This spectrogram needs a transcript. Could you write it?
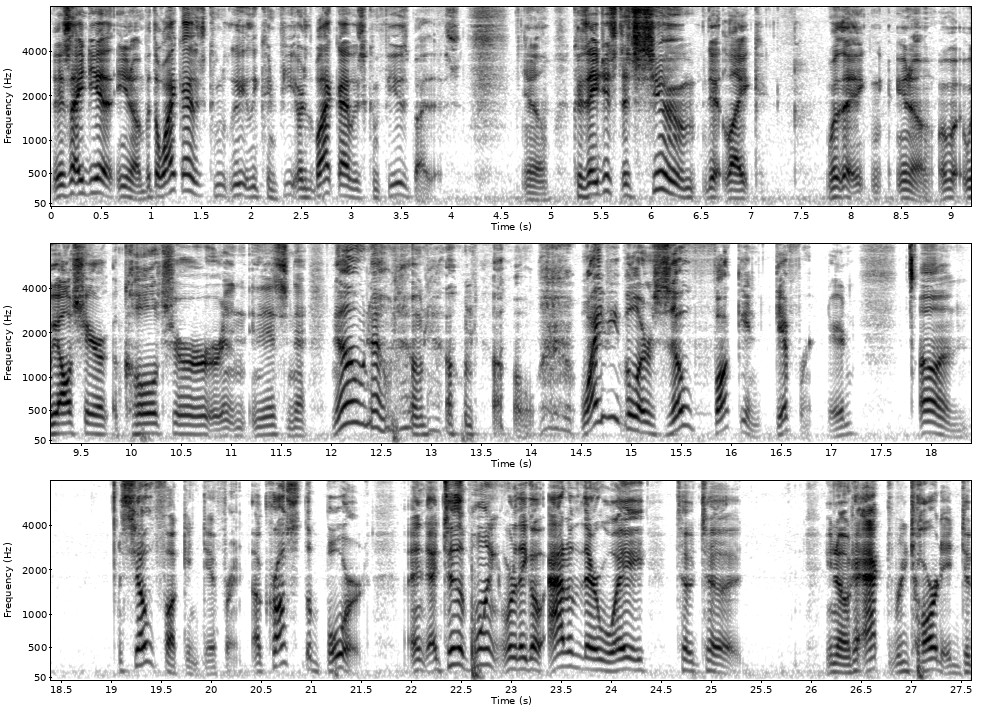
this idea, you know, but the white guy was completely confused, or the black guy was confused by this. You know, because they just assume that like well, they, you know, we all share a culture and, and this and that. No, no, no, no, no. White people are so fucking different, dude. Um, so fucking different across the board, and, and to the point where they go out of their way to to you know, to act retarded, to,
